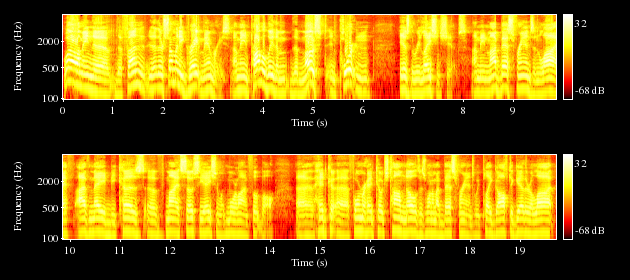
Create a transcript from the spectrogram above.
Well, I mean the the fun. There's so many great memories. I mean, probably the the most important is the relationships. I mean, my best friends in life I've made because of my association with Moore Lion football. Uh, head co- uh, former head coach Tom Knowles is one of my best friends. We played golf together a lot.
